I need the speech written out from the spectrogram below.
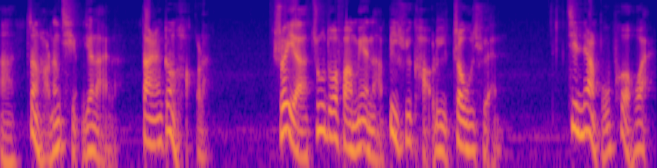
啊，正好能请进来了，当然更好了。所以啊，诸多方面呢，必须考虑周全，尽量不破坏。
